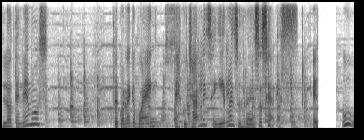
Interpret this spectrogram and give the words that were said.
lo tenemos. Recuerden que pueden escucharla y seguirla en sus redes sociales. Uh.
